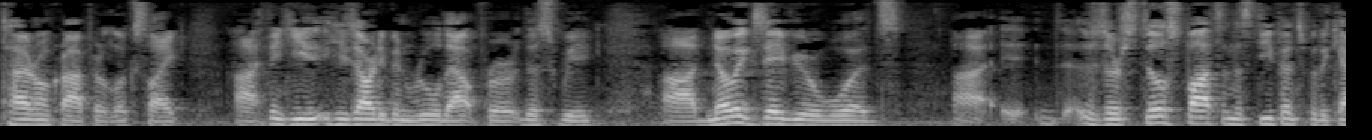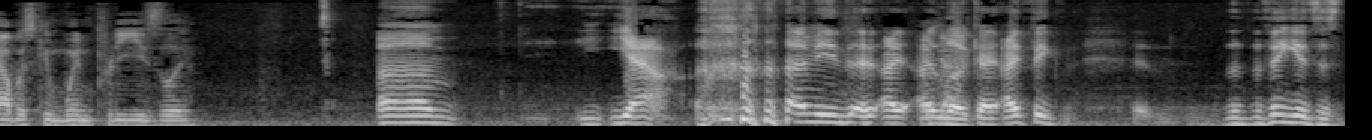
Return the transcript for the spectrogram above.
Tyrone Crawford. It looks like uh, I think he he's already been ruled out for this week. Uh, no Xavier Woods. Uh, is there still spots in this defense where the Cowboys can win pretty easily? Um, yeah. I mean, I, I okay. look. I, I think the, the thing is, is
